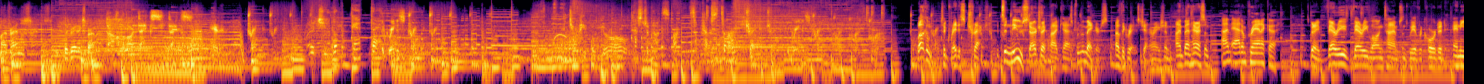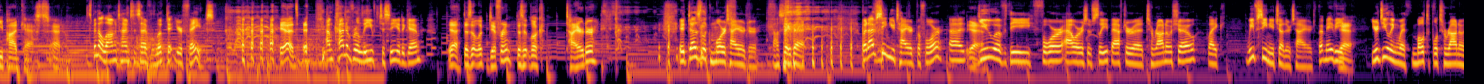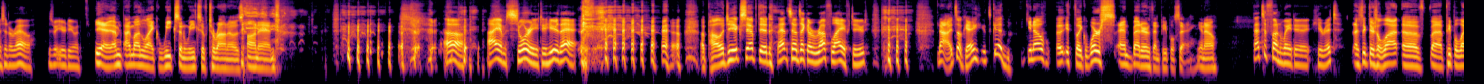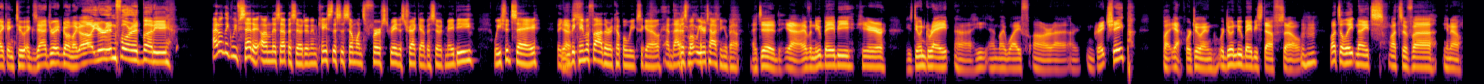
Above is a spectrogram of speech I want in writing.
my friends, the great experiment. Down on the lower decks. Decks. Hidden trick, trick. Would you look at that? The greatest trick, trick. And you people, you're all astronauts on some kind of Star Trek trip. The greatest trick, trick, trick, trick. Welcome to Greatest Trek. It's a new Star Trek podcast from the makers of The Greatest Generation. I'm Ben Harrison. I'm Adam Pranica. It's been a very, very long time since we have recorded any podcasts, Adam. It's been a long time since I've looked at your face. yeah, I'm kind of relieved to see it again. yeah. Does it look different? Does it look tireder? It does look more tireder. I'll say that. but I've seen you tired before. Uh, Yeah. You of the four hours of sleep after a Toronto show. Like, we've seen each other tired, but maybe Yeah. you're dealing with multiple Torontos in a row, is what you're doing. Yeah, I'm I'm on like weeks and weeks of Torontos on end. Oh, I am sorry to hear that. Apology accepted. That sounds like a rough life, dude. Nah, it's okay. It's good. You know, uh, it's like worse and better than people say, you know? That's a fun way to hear it. I think there's a lot of uh, people liking to exaggerate, going like, "Oh, you're in for it, buddy." I don't think we've said it on this episode, and in case this is someone's first greatest Trek episode, maybe we should say that you became a father a couple weeks ago, and that is what we are talking about. I did. Yeah, I have a new baby here. He's doing great. Uh, he and my wife are uh, are in great shape. But yeah, we're doing we're doing new baby stuff. So Mhm. lots of late nights. Lots of uh, you know,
